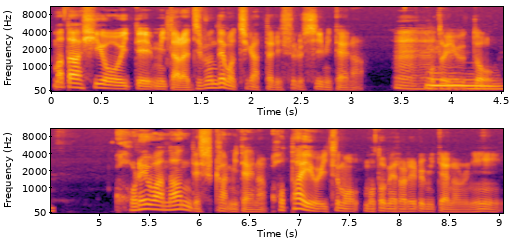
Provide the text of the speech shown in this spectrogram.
また日を置いてみたら自分でも違ったりするし、みたいな。うん。こと言うとこれは何ですかみたいな答えをいつも求められるみたいなのに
